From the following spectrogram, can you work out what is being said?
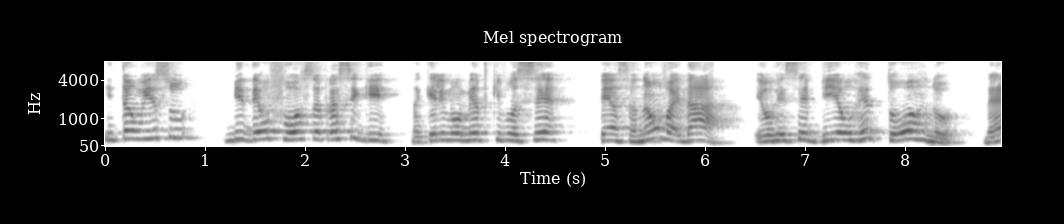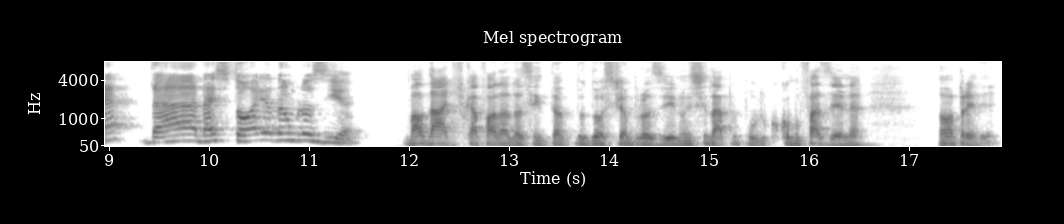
Então isso me deu força para seguir. Naquele momento que você pensa, não vai dar, eu recebia o retorno né, da, da história da ambrosia. Maldade ficar falando assim tanto do doce de ambrosia e não ensinar para o público como fazer, né? Vamos aprender.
